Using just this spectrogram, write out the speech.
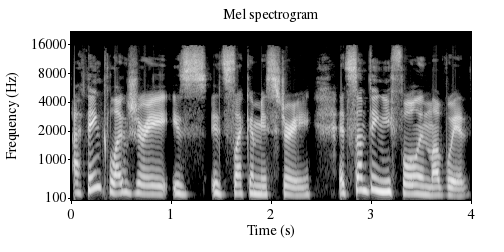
I think luxury is it's like a mystery. It's something you fall in love with.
